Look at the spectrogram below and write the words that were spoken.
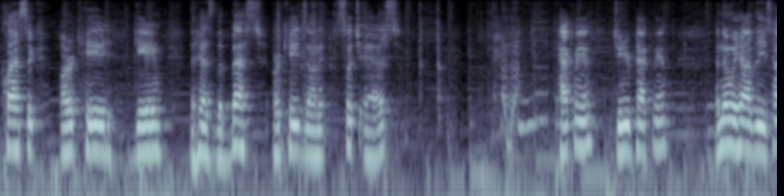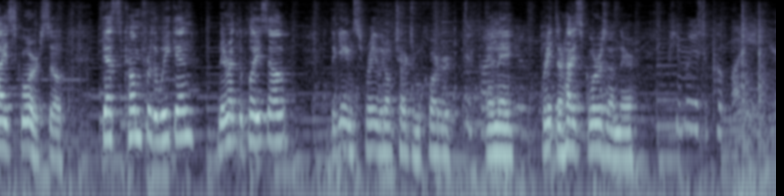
classic arcade game that has the best arcades on it, such as Pac-Man, Junior Pac-Man. And then we have these high scores. So guests come for the weekend, they rent the place out, the game's free, we don't charge them a quarter, and they rate their high scores on there. People used to put money in here.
